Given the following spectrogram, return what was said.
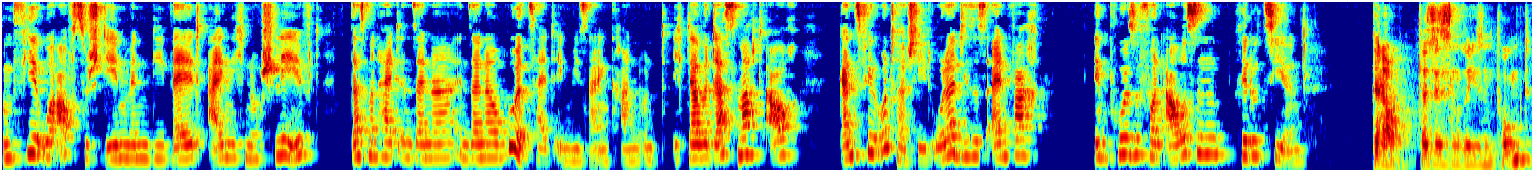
um vier Uhr aufzustehen, wenn die Welt eigentlich noch schläft, dass man halt in seiner, in seiner Ruhezeit irgendwie sein kann. Und ich glaube, das macht auch ganz viel Unterschied, oder? Dieses einfach Impulse von außen reduzieren. Genau, das ist ein Riesenpunkt.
